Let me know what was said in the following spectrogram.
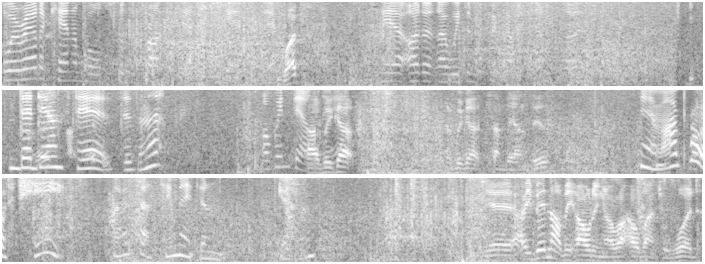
We're out of cannonballs for the front cannon again. What? Yeah, I don't know. We didn't pick up enough of those ones. They're downstairs, isn't it? I went down. Oh, we there. got. Have we got some downstairs? Yeah, I brought heaps. I hope our teammate didn't get them. Yeah, you better not be holding a whole bunch of wood.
